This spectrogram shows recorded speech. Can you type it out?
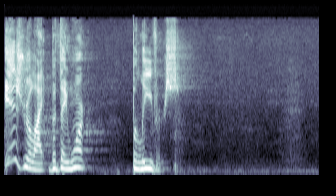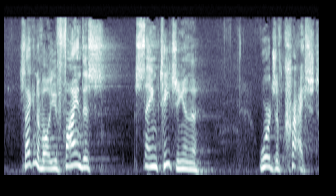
Israelite, but they weren't believers. Second of all, you find this same teaching in the words of Christ.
